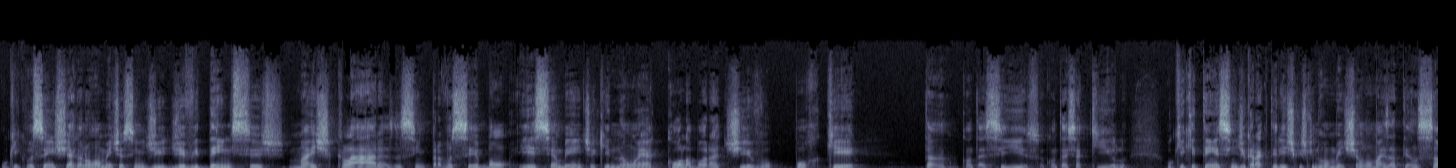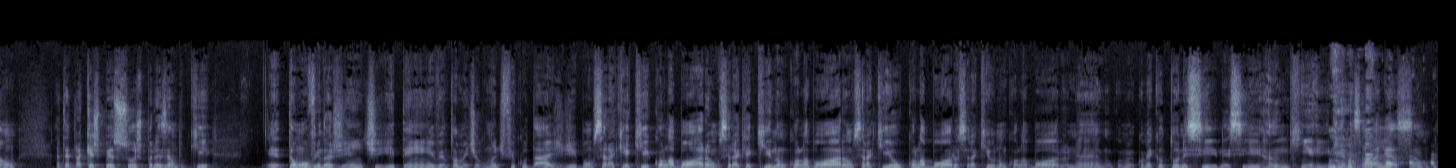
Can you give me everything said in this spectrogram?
o que, que você enxerga normalmente assim de, de evidências mais claras assim para você? Bom, esse ambiente aqui não é colaborativo porque tá, acontece isso, acontece aquilo. O que, que tem assim de características que normalmente chamam mais atenção, até para que as pessoas, por exemplo, que estão eh, ouvindo a gente e têm eventualmente alguma dificuldade de, bom, será que aqui colaboram? Será que aqui não colaboram? Será que eu colaboro? Será que eu não colaboro, né? Como é, que eu tô nesse nesse ranking aí, né, nessa avaliação?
